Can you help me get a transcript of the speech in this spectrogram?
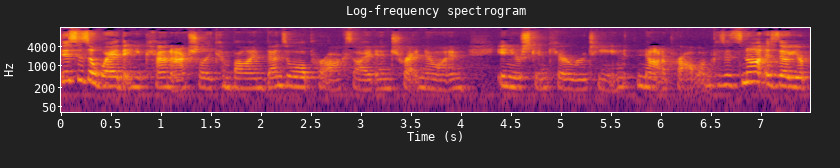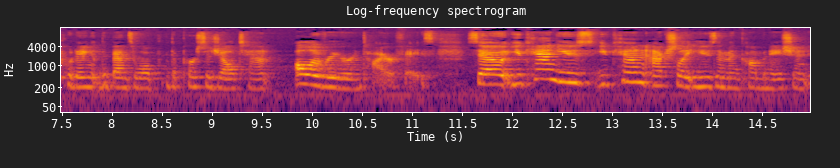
this is a way that you can actually combine benzoyl peroxide and tretinoin in your skincare routine, not a problem, because it's not as though you're putting the benzoyl, the Persagel 10 all over your entire face. So you can use, you can actually use them in combination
